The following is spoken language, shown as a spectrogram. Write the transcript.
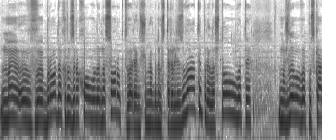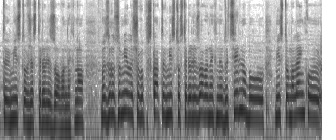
Ми в бродах розраховували на 40 тварин, що ми будемо стерилізувати, прилаштовувати. Можливо, випускати в місто вже стерилізованих. Но ми зрозуміли, що випускати в місто стерилізованих недоцільно, бо місто маленьке,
